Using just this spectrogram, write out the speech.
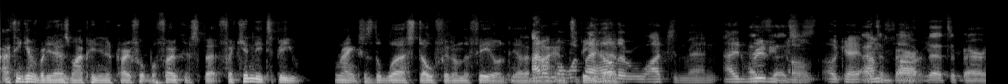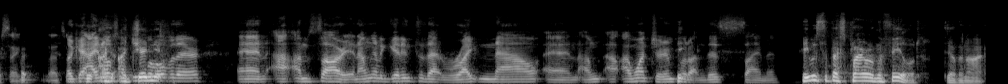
I think everybody knows my opinion of Pro Football Focus, but for Kindley to be ranked as the worst Dolphin on the field the other night. I night, don't know and to what be the hell the- they were watching, man. I really that's don't. just- okay, That's, I'm embar- sorry. that's embarrassing. That's Okay, I- I know I some people genu- over there, and I, I'm sorry, and I'm gonna get into that right now. And I'm, I I want your input on this, Simon. he was the best player on the field the other night.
